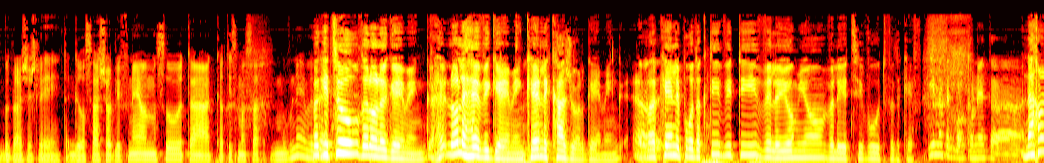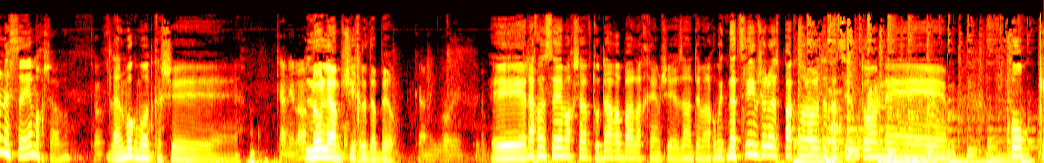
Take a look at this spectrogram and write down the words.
בגלל שיש לי את הגרסה שעוד לפני, הם עשו את הכרטיס מסך מובנה, וזה... בקיצור, זה לא לגיימינג, לא ל-heavy gaming, כן ל-casual gaming, אבל כן לפרודקטיביטי וליום יום וליציבות, וזה כיף. אם אתה כבר קונה את ה... אנחנו נסיים עכשיו. טוב. לאלמוג מאוד קשה לא... לא להמשיך לדבר. כי אני כבר... כאילו- אה, אנחנו נסיים עכשיו, תודה רבה לכם שהאזנתם. אנחנו מתנצלים שלא הספקנו להעלות את הסרטון אה, 4K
